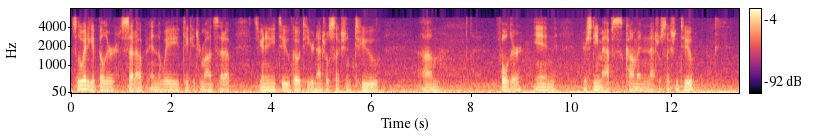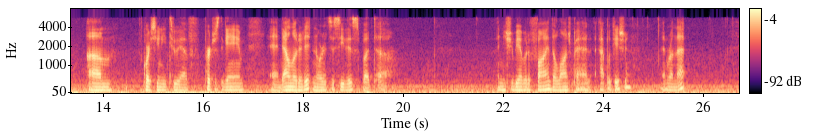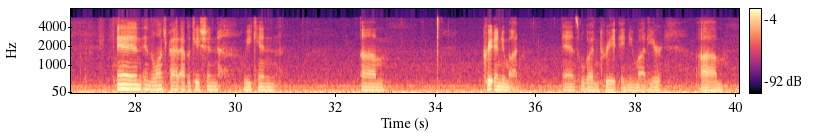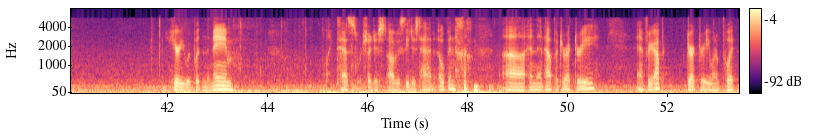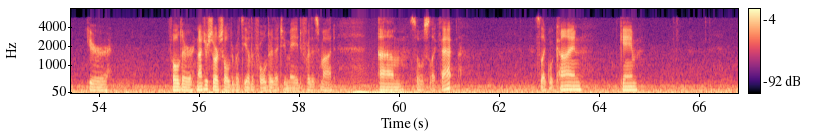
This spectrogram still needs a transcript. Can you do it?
So the way to get Builder set up and the way to get your mod set up is you're going to need to go to your Natural Selection 2 um, folder in your Steam apps, Common Natural Selection 2. Um, of course you need to have purchased the game and downloaded it in order to see this, but uh, you should be able to find the Launchpad application and run that. And in the Launchpad application, we can um, create a new mod. And so we'll go ahead and create a new mod here. Um, here you would put in the name, like tests, which I just obviously just had open, uh, and then output directory. And for your output directory, you want to put your folder, not your source folder, but the other folder that you made for this mod. Um, so we'll select that. Select what kind, game,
